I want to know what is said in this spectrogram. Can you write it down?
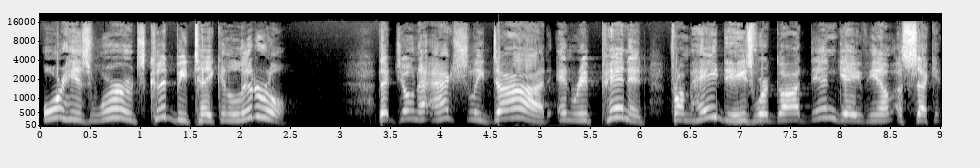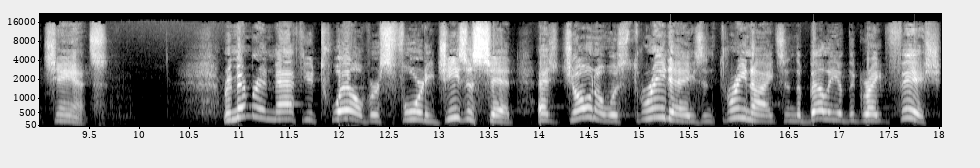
Or his words could be taken literal. That Jonah actually died and repented from Hades, where God then gave him a second chance. Remember in Matthew 12, verse 40, Jesus said, As Jonah was three days and three nights in the belly of the great fish,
